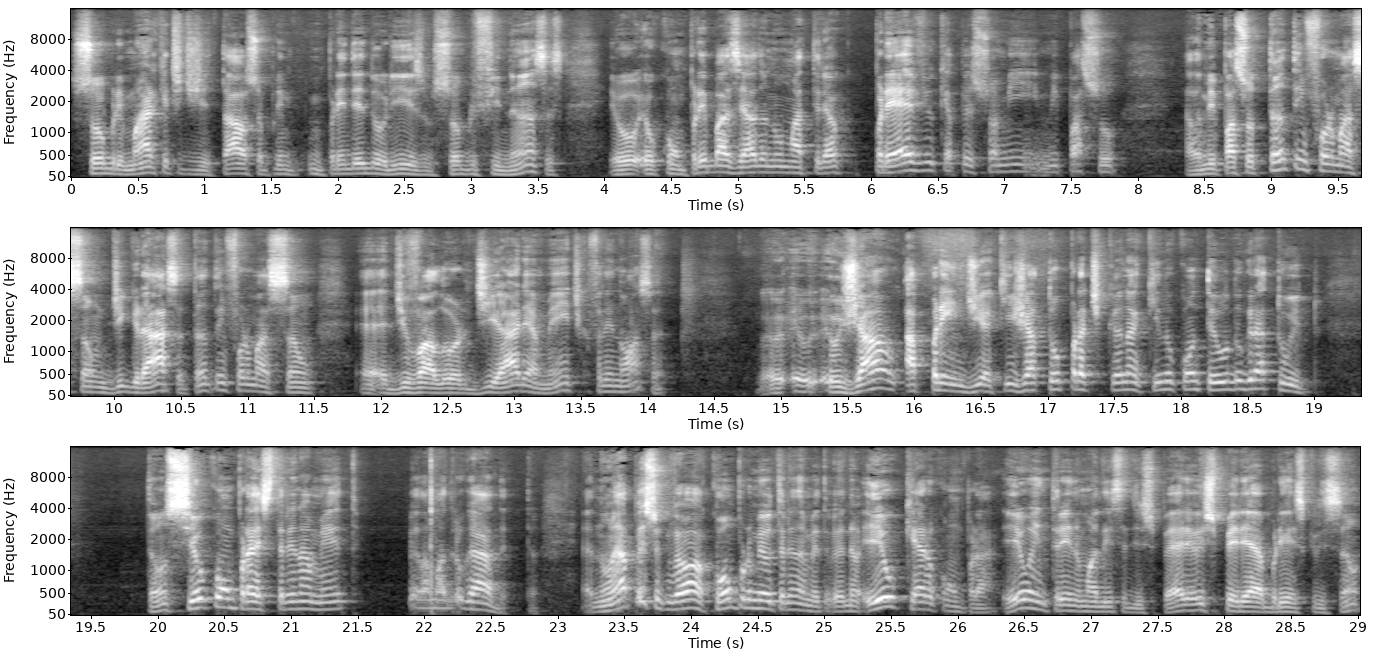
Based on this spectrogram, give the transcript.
sobre marketing digital, sobre empreendedorismo, sobre finanças, eu, eu comprei baseado no material prévio que a pessoa me, me passou. Ela me passou tanta informação de graça, tanta informação é, de valor diariamente, que eu falei, nossa, eu, eu já aprendi aqui, já estou praticando aqui no conteúdo gratuito. Então, se eu comprar esse treinamento, pela madrugada. Então, não é a pessoa que vai, ó, compra o meu treinamento. Não, eu quero comprar. Eu entrei numa lista de espera, eu esperei abrir a inscrição,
